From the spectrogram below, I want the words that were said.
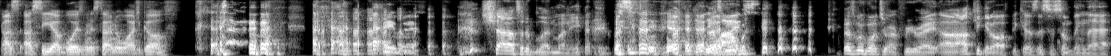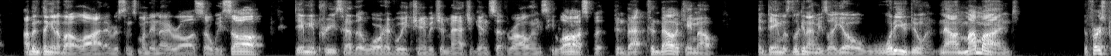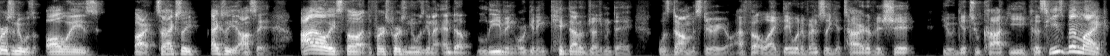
I I see y'all boys when it's time to watch golf. hey man. Shout out to the blood money. let's, let's, move, let's, move, on to our free write. Uh, I'll kick it off because this is something that I've been thinking about a lot ever since Monday Night Raw. So we saw Damian Priest had the World Heavyweight Championship match against Seth Rollins. He lost, but Finn, ba- Finn Balor came out and Dame was looking at me. He's like, yo, what are you doing? Now, in my mind, the first person who was always all right. So actually, actually, I'll say it. I always thought the first person who was going to end up leaving or getting kicked out of Judgment Day was Dom Mysterio. I felt like they would eventually get tired of his shit. He would get too cocky because he's been like,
